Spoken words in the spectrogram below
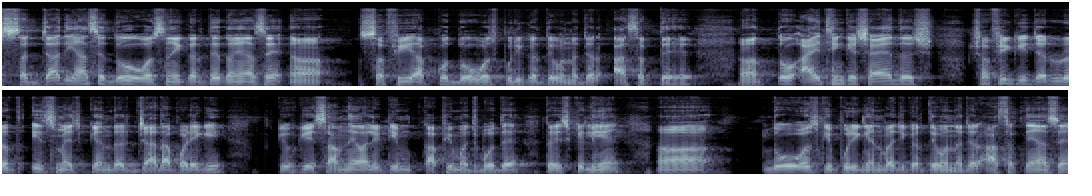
सज्जाद यहाँ से दो ओवर्स नहीं करते तो यहाँ से सफ़ी आपको दो ओवर्स पूरी करते हुए नज़र आ सकते हैं। तो आई थिंक शायद शफ़ी की ज़रूरत इस मैच के अंदर ज़्यादा पड़ेगी, क्योंकि सामने वाली टीम काफ़ी मज़बूत है। तो इसके लिए दो ओवर्स की पूरी गेंदबाजी करते हुए नज़र आ सकते हैं यहाँ से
